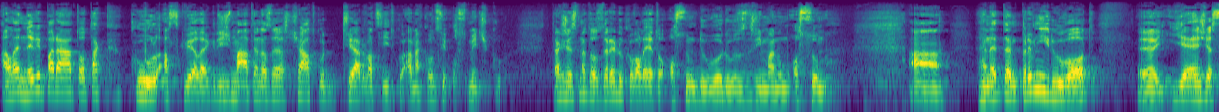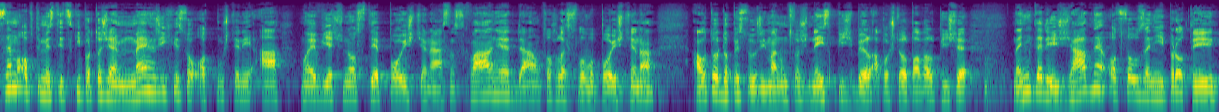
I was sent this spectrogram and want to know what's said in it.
Ale nevypadá to tak cool a skvěle, když máte na začátku 23 a na konci osmičku. Takže jsme to zredukovali, je to 8 důvodů z Římanům 8. A hned ten první důvod eh, je, že jsem optimistický, protože mé hříchy jsou odpuštěny a moje věčnost je pojištěna. Já jsem schválně dal tohle slovo pojištěna. Autor dopisu Římanům, což nejspíš byl, a poštol Pavel píše, není tedy žádné odsouzení pro ty,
